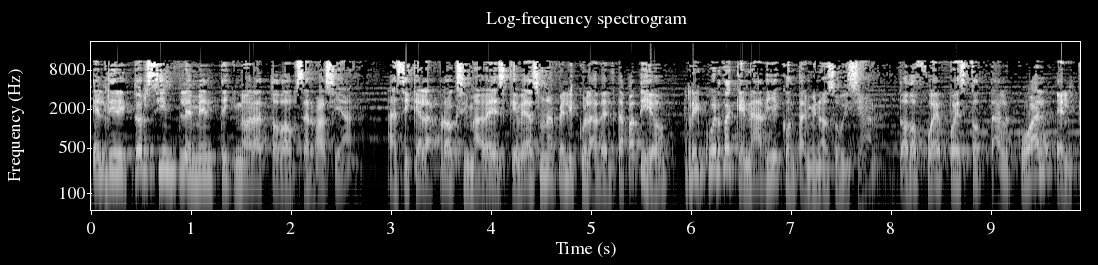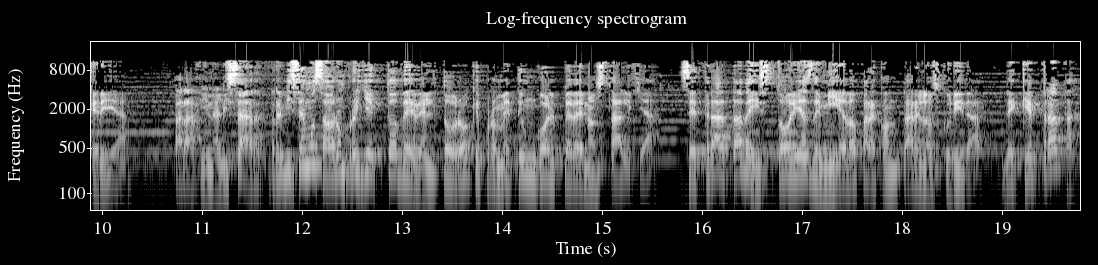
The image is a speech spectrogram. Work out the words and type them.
el director simplemente ignora toda observación. Así que la próxima vez que veas una película del tapatío, recuerda que nadie contaminó su visión. Todo fue puesto tal cual él quería. Para finalizar, revisemos ahora un proyecto de Del Toro que promete un golpe de nostalgia. Se trata de historias de miedo para contar en la oscuridad. ¿De qué trata?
